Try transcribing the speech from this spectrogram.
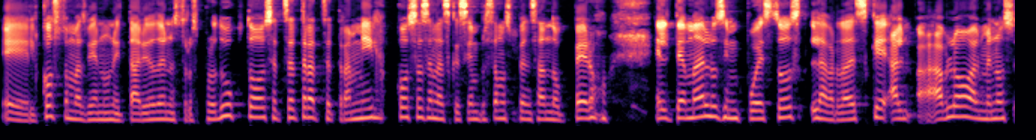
el costo más bien unitario de nuestros productos, etcétera, etcétera. Mil cosas en las que siempre estamos pensando, pero el tema de los impuestos, la verdad es que hablo al menos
